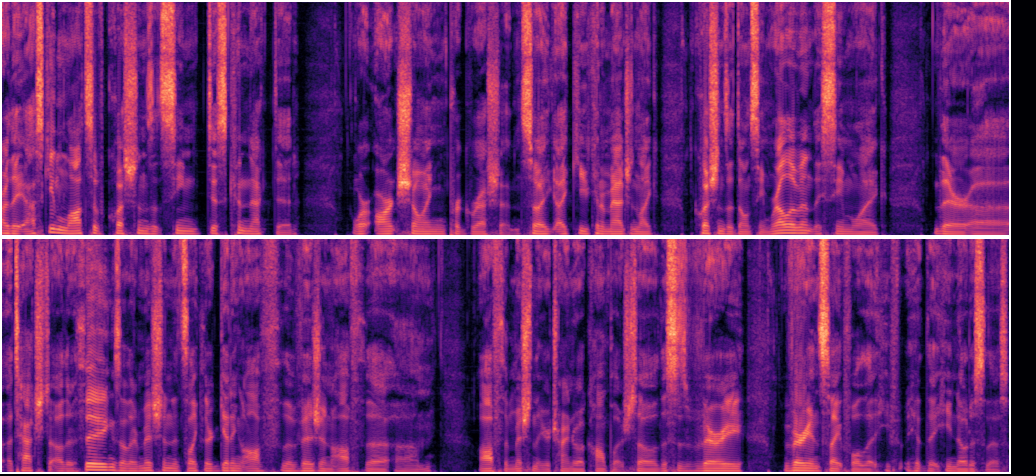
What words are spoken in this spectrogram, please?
are they asking lots of questions that seem disconnected or aren't showing progression? So, like you can imagine, like questions that don't seem relevant. They seem like they're uh, attached to other things, other mission. It's like they're getting off the vision, off the um, off the mission that you're trying to accomplish. So this is very, very insightful that he that he noticed this.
